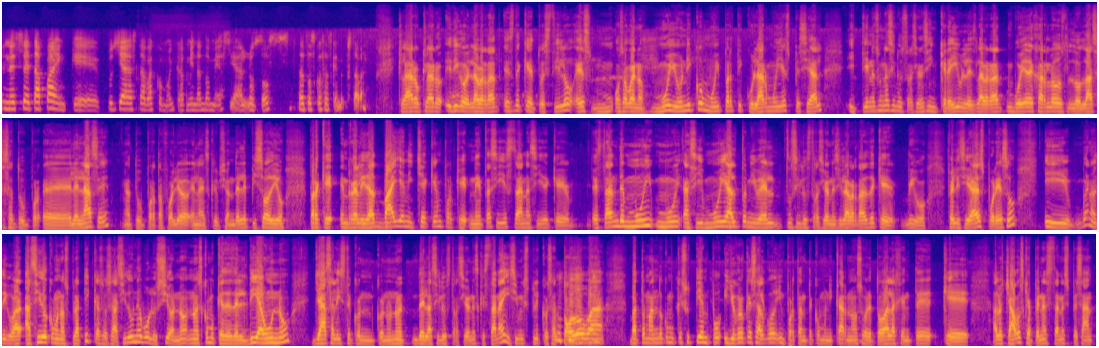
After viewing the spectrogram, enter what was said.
en esa etapa en que pues ya estaba como encaminándome hacia los dos, las dos cosas que me gustaban. Claro, claro. Y digo, la verdad es de que tu estilo es, o sea, bueno, muy único, muy particular, muy especial y tienes unas ilustraciones increíbles. La verdad, voy a dejar los, los a tu, eh, el enlace a tu portafolio en la descripción del episodio para que en realidad vayan y chequen porque neta sí están así de que están de muy, muy, así, muy alto nivel tus ilustraciones y la verdad es de que, digo, felicidades por eso y bueno, digo, ha, sido como nos platicas, o sea, ha sido una evolución, ¿no? No es como que desde el día uno ya saliste con, con una de las ilustraciones que están ahí, si me explico, o sea, todo va, va tomando como que su tiempo y yo creo que es algo importante comunicar, ¿no? Sobre todo a la gente que, a los chavos que apenas están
